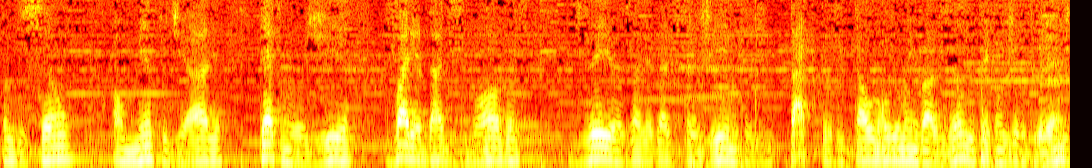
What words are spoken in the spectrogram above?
produção, aumento de área, tecnologia, variedades novas, veio as variedades transgênicas, intactas e tal, houve uma invasão de tecnologia muito grande,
